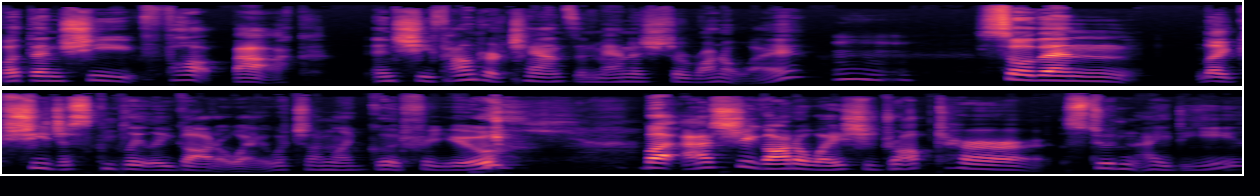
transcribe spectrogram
but then she fought back and she found her chance and managed to run away. So then, like, she just completely got away, which I'm like, good for you. But as she got away, she dropped her student ID.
